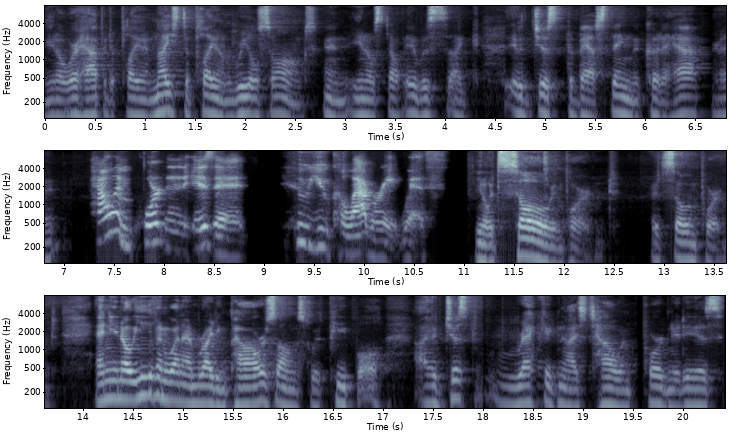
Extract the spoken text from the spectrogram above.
You know we're happy to play and nice to play on real songs. And you know stuff it was like it was just the best thing that could have happened right? How important is it who you collaborate with? you know it's so important. It's so important. And you know even when i'm writing power songs with people i just recognized how important it is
